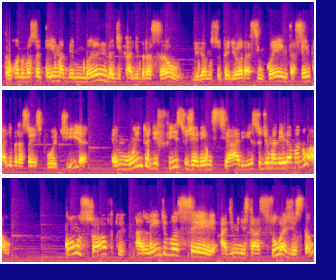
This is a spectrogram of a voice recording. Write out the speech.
Então, quando você tem uma demanda de calibração, digamos, superior a 50, 100 calibrações por dia, é muito difícil gerenciar isso de maneira manual. Com o software, além de você administrar a sua gestão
